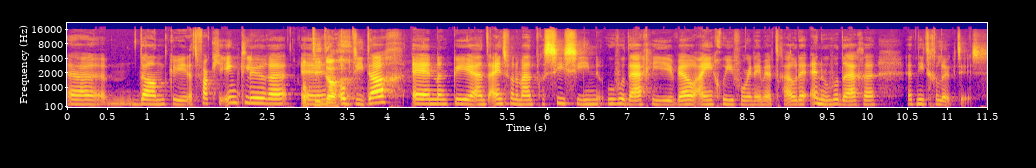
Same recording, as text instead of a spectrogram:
ehm, dan kun je dat vakje inkleuren. Op die dag. Op die dag. En dan kun je aan het eind van de maand precies zien hoeveel dagen je je wel aan je goede voornemen hebt gehouden en hoeveel dagen het niet gelukt is.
